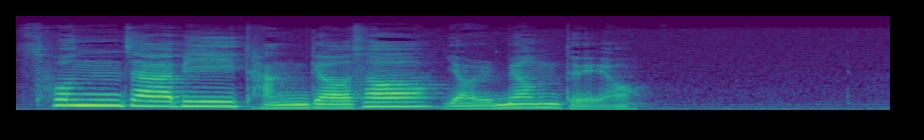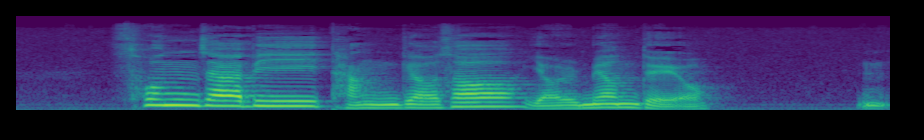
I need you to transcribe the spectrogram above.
손잡이당겨서열면돼 요。 손잡이당겨서열면돼 요。 嗯，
